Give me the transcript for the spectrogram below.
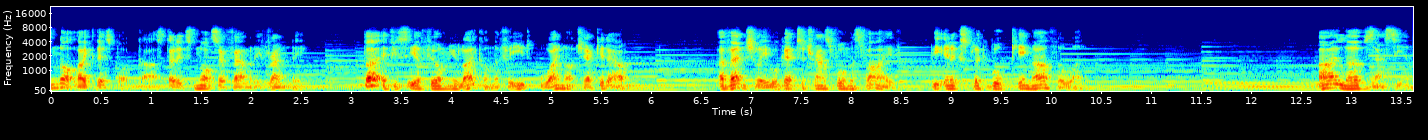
not like this podcast, and it's not so family friendly. But if you see a film you like on the feed, why not check it out? Eventually, we'll get to Transformers 5, the inexplicable King Arthur one. I love Zacian.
